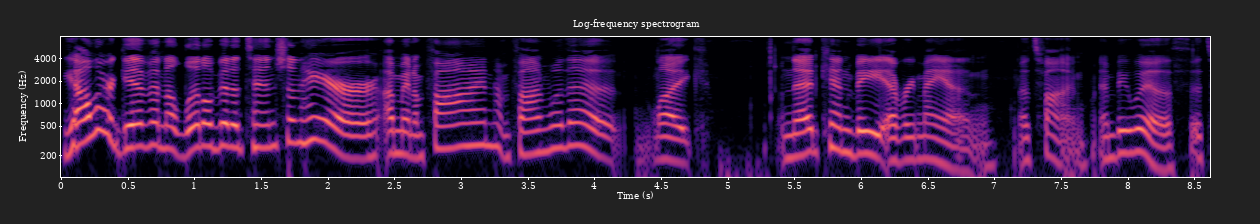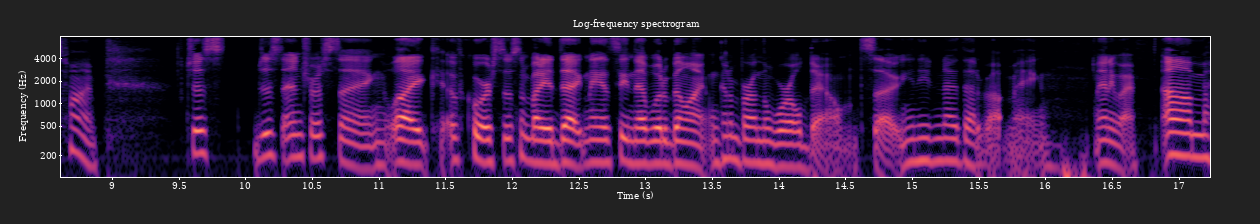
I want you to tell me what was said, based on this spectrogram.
y'all are giving a little bit of tension here. I mean, I'm fine. I'm fine with it. Like, Ned can be every man. That's fine. And be with. It's fine. Just just interesting. Like, of course, if somebody had decked Nancy, Ned would have been like, I'm gonna burn the world down. So you need to know that about me. Anyway, um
